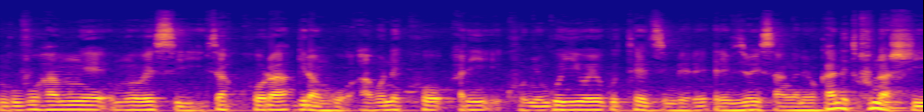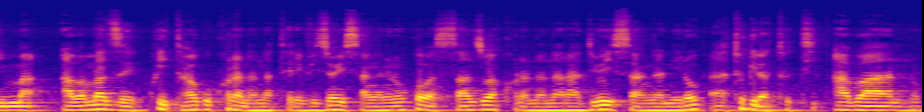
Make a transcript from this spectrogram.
ingufu hamwe umwe wese ibyo akora kugira ngo abone ko ari ku nyungu yiwe yo guteza imbere televiziyo y'isanganiro kandi tunashima abamaze kwitaho gukorana na televiziyo y'isanganiro kuko basanzwe bakorana na radiyo y'isanganiro eh, tugira tuti abantu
